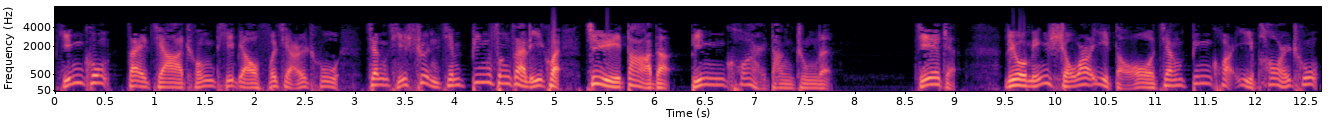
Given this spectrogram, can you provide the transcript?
凭空在甲虫体表浮现而出，将其瞬间冰封在了一块巨大的冰块当中了。接着，柳明手腕一抖，将冰块一抛而出，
